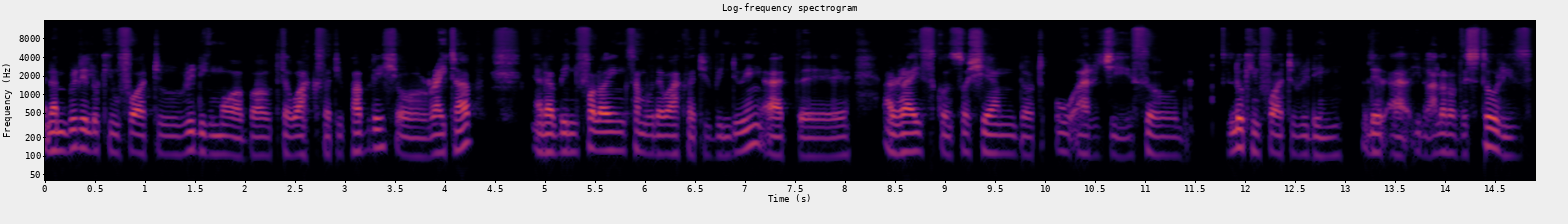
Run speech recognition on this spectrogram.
and I'm really looking forward to reading more about the works that you publish or write up. And I've been following some of the work that you've been doing at the ariseconsortium.org. So, looking forward to reading, uh, you know, a lot of the stories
